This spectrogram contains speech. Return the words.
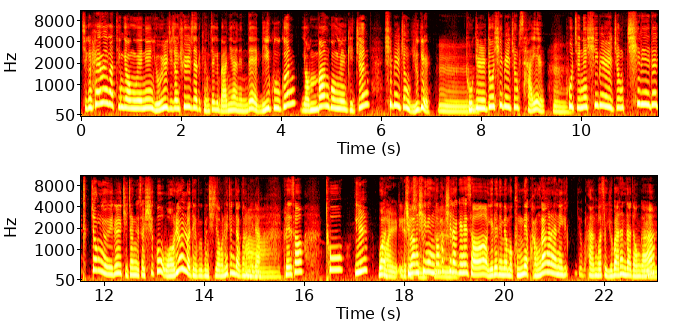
지금 해외 같은 경우에는 요일 지정 휴일제를 굉장히 많이 하는데 미국은 연방 공휴일 기준 10일 중 6일, 음. 독일도 10일 중 4일, 음. 호주는 10일 중 7일을 특정 요일을 지정해서 쉬고 월요일로 대부분 지정을 해준다고 합니다. 아. 그래서 토, 일, 월, 월 기왕 쉬는 거 음. 확실하게 해서 예를 들면 뭐 국내 관광을 하는 하는 것을 유발한다던가 음.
